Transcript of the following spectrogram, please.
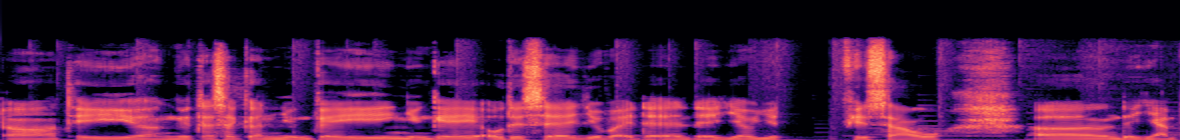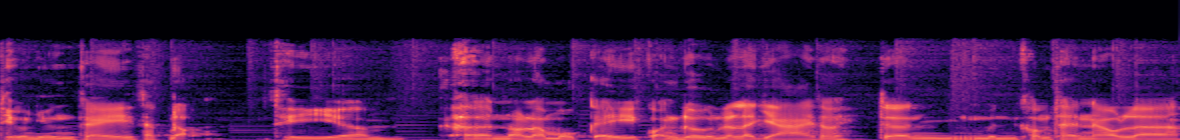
Đó thì uh, người ta sẽ cần những cái những cái OTC như vậy để để giao dịch phía sau uh, để giảm thiểu những cái tác động thì uh, nó là một cái quãng đường rất là dài thôi. Cho mình không thể nào là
